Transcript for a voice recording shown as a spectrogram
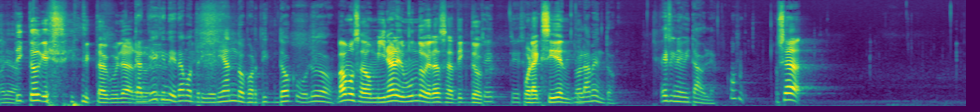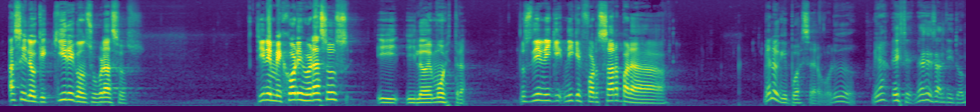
boludo. TikTok es espectacular. Cantidad de boludo. gente que estamos trigueando por TikTok, boludo. Vamos a dominar el mundo gracias a TikTok. Sí, sí, sí. por accidente. Lo lamento. Es inevitable. O sea, hace lo que quiere con sus brazos. Tiene mejores brazos y, y lo demuestra. No se tiene ni que, ni que esforzar para... Mira lo que puede hacer, boludo. Mira. Ese, me hace saltito.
